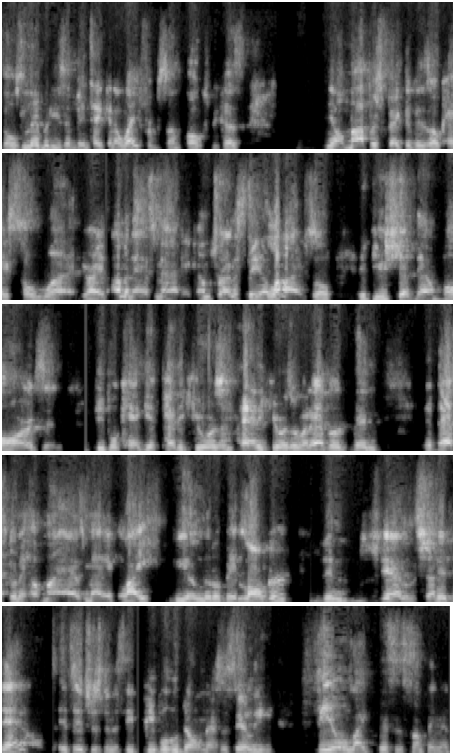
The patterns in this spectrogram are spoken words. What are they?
those liberties have been taken away from some folks because you know, my perspective is okay, so what, right? I'm an asthmatic. I'm trying to stay alive. So if you shut down bars and people can't get pedicures and manicures or whatever, then if that's going to help my asthmatic life be a little bit longer, then yeah, shut it down. It's interesting to see people who don't necessarily feel like this is something that,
